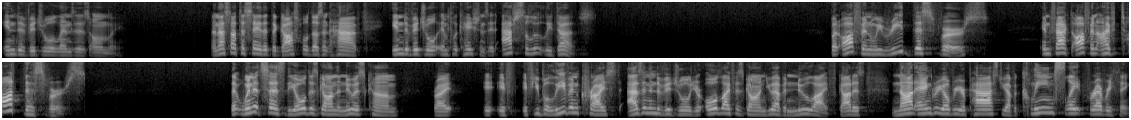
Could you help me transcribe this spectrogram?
individual lenses only. And that's not to say that the gospel doesn't have individual implications. It absolutely does. But often we read this verse. In fact, often I've taught this verse. That when it says the old is gone, the new has come, right? If, if you believe in Christ as an individual, your old life is gone, you have a new life. God is not angry over your past, you have a clean slate for everything,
